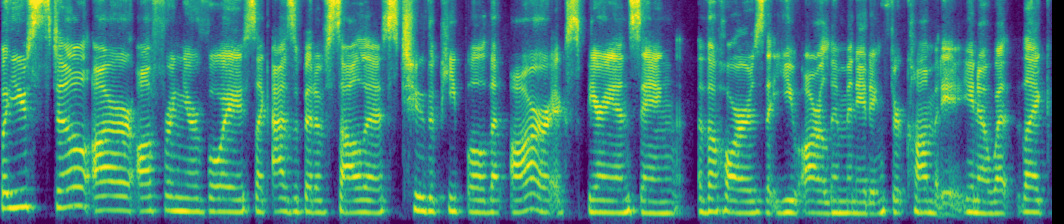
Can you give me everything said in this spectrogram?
but you still are offering your voice like as a bit of solace to the people that are experiencing the horrors that you are illuminating through comedy. You know what like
